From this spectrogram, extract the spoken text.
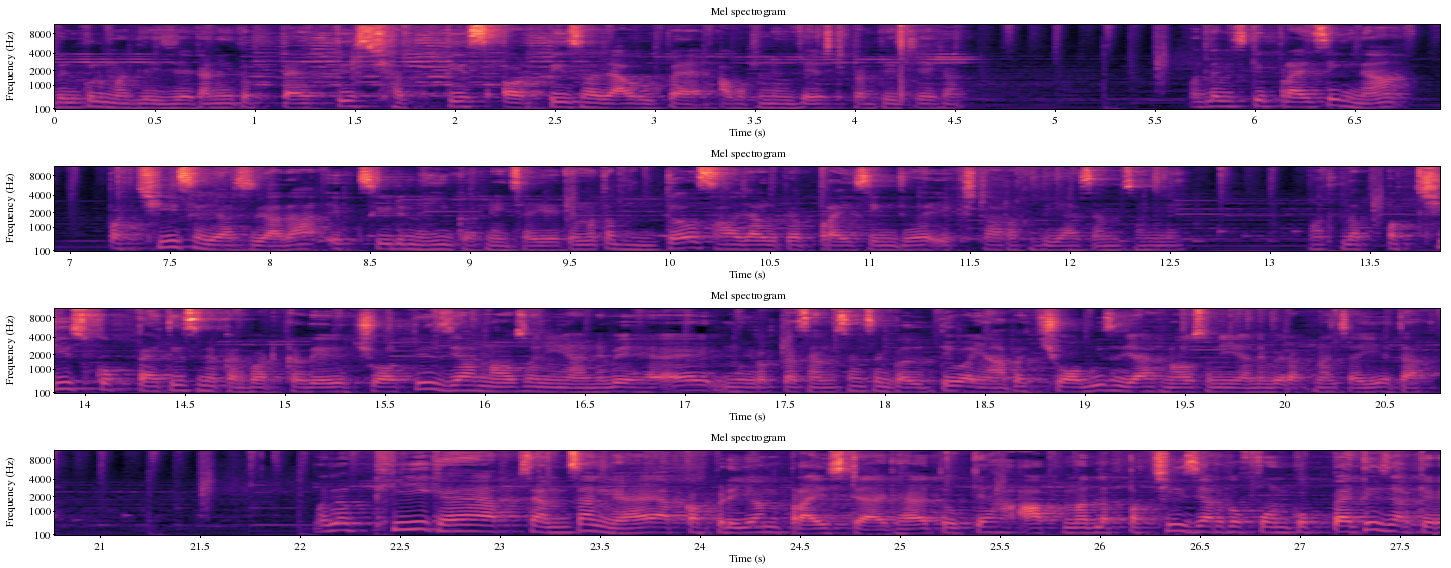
बिल्कुल मत लीजिएगा, नहीं तो पैंतीस, छत्तीस और तीस हज़ार रुपये आप अपने वेस्ट कर दीजिएगा। मतलब इसकी प्राइसिंग ना पच्चीस हज़ार से ज़्यादा एक्सीड नहीं करनी चाहिए थी मतलब दस हज़ार रुपये प्राइसिंग जो है एक्स्ट्रा रख दिया है सैमसंग ने। मतलब 25 को 35 में कन्वर्ट कर दिया। जो चौंतीस हज़ार नौ सौ निन्यानवे है। मुझे लगता है सैमसंग से गलती हुआ यहाँ पे चौबीस हज़ार नौ सौ निन्यानवे रखना चाहिए था। मतलब ठीक है, आप सैमसंग है, आपका प्रीमियम प्राइस टैग है तो क्या आप मतलब पच्चीस हज़ार को फ़ोन को पैंतीस हज़ार के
